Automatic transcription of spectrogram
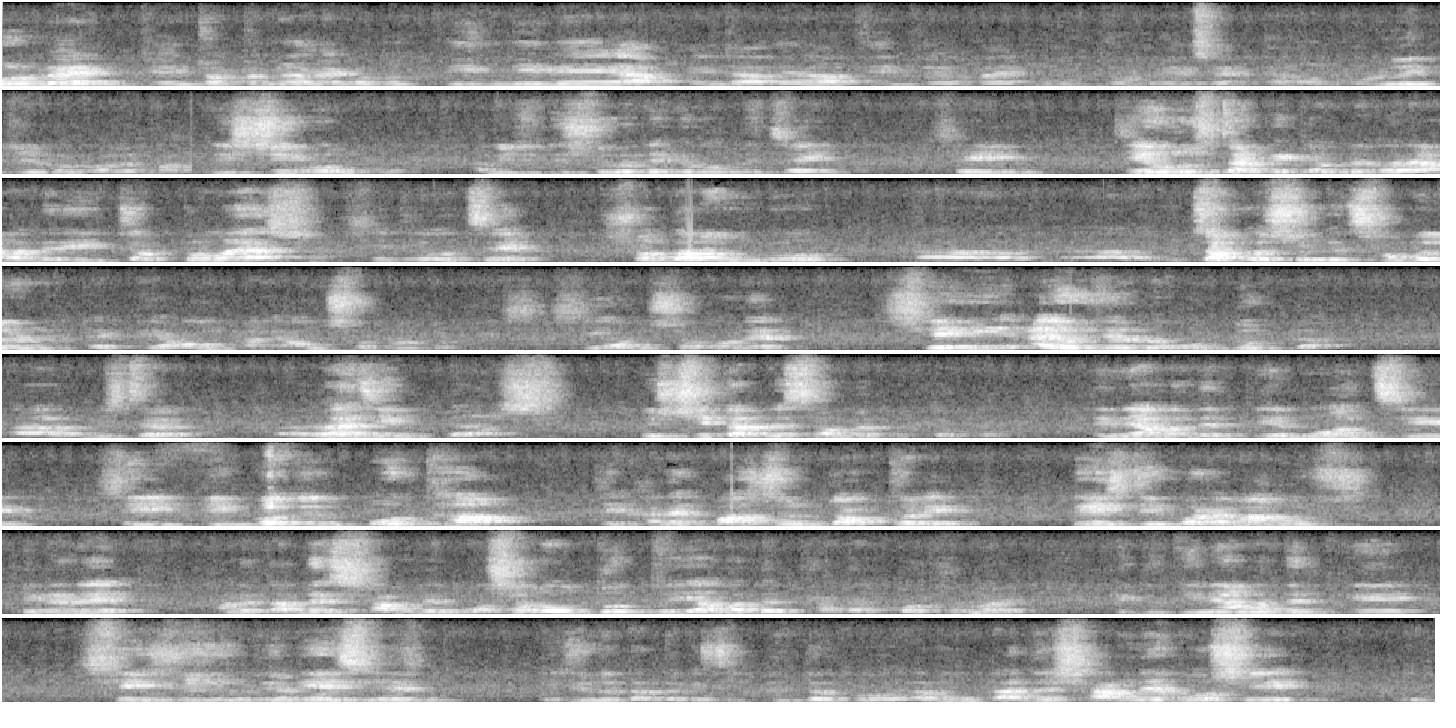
বলবেন যে চট্টগ্রামে গত তিন দিনে আপনি যাদের আতিথ্যতায় মুগ্ধ হয়েছেন, এমন উল্লেখযোগ্য মানুষ নিশ্চয়ই বলব। আমি যদি শুরু থেকে বলতে চাই, সেই যে অনুষ্ঠানকে কেন্দ্র করে আমাদের এই চট্টলায় আসা, সেটি হচ্ছে সদারঙ্গ উচ্চাঙ্গ সংগীত সম্মেলনের একটি মানে অংশগ্রহণ করতে। সেই অংশগ্রহণের সেই আয়োজনের উদ্যোক্তা মিস্টার রাজীব দাস। নিশ্চিত আপনার সামনে কর্তব্য তিনি আমাদেরকে মঞ্চে সেই বিজ্ঞজন বোদ্ধা, যেখানে পাঁচজন ডক্টরে পিএইচডি করা মানুষ এখানে মানে তাদের সামনে বসার অন্ততই আমাদের থাকার কথা নয়। কিন্তু তিনি আমাদেরকে সেই সুযোগটি দিয়েছেন। এই জন্য তাদেরকে কৃতজ্ঞ এবং তাদের সামনে বসে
